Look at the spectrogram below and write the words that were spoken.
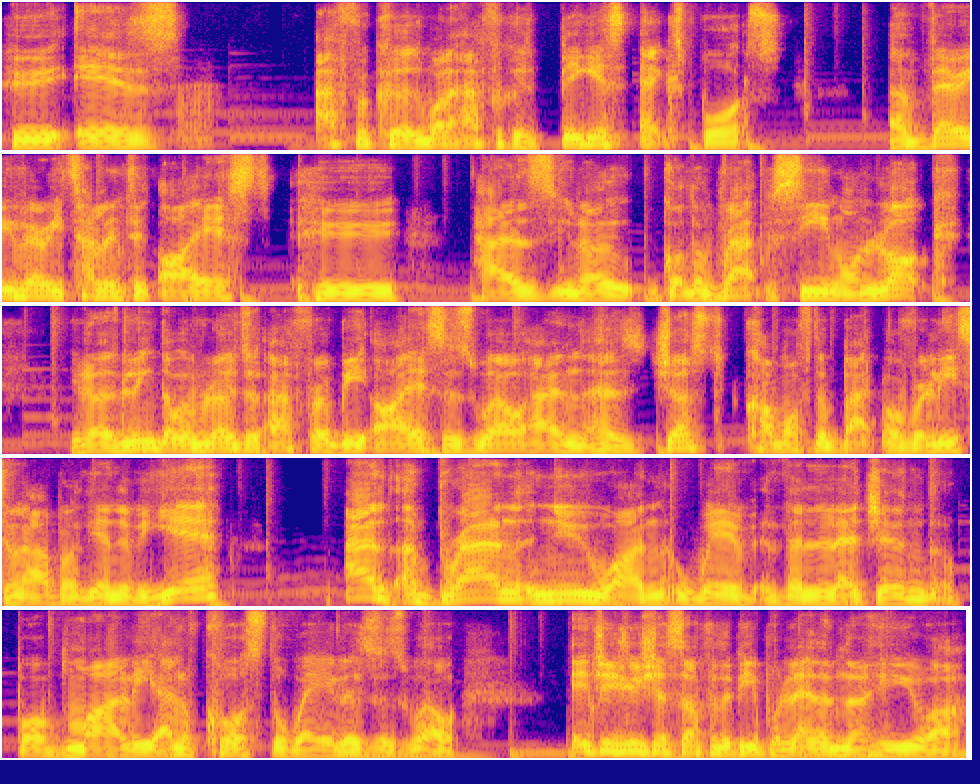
who is Africa's one of Africa's biggest exports, a very, very talented artist who has, you know, got the rap scene on lock, you know, linked up with loads of Afrobeat artists as well, and has just come off the back of releasing an album at the end of the year. And a brand new one with the legend Bob Marley, and of course the Wailers as well. Introduce yourself to the people, let them know who you are.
